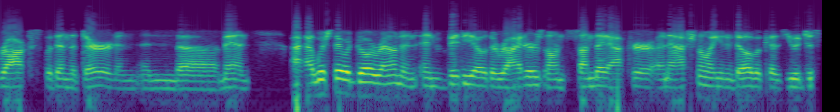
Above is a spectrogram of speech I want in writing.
rocks within the dirt, and and uh, man. I I wish they would go around and, and video the riders on Sunday after a national at Unadilla because you would just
